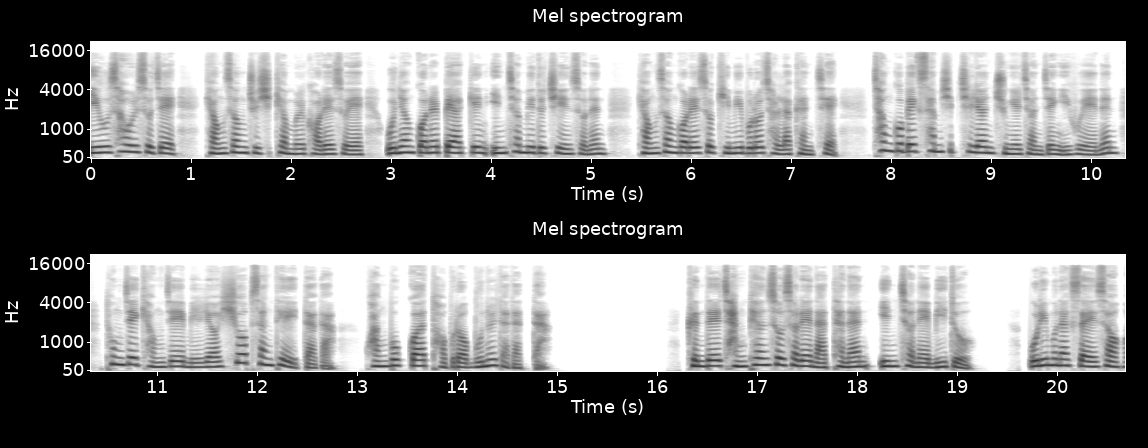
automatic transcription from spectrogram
이후 서울 소재 경성 주식현물 거래소의 운영권을 빼앗긴 인천미두치인소는 경성거래소 기입으로 전락한 채 1937년 중일 전쟁 이후에는 통제 경제에 밀려 휴업 상태에 있다가 광복과 더불어 문을 닫았다. 근대 장편 소설에 나타난 인천의 미두. 우리 문학사에서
